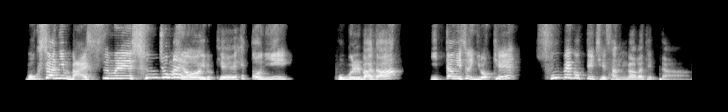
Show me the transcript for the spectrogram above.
목사님 말씀을 순종하여 이렇게 했더니 복을 받아 이 땅에서 이렇게 수백억 대 재산가가 됐다.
